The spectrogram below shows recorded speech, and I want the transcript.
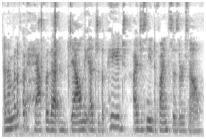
and I'm gonna put half of that down the edge of the page. I just need to find scissors now.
